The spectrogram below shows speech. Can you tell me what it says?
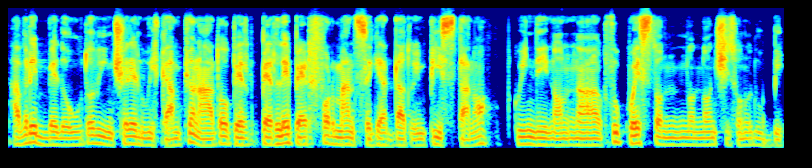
avrebbe dovuto vincere lui il campionato per, per le performance che ha dato in pista, no? Quindi non, su questo non, non, ci sono dubbi.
